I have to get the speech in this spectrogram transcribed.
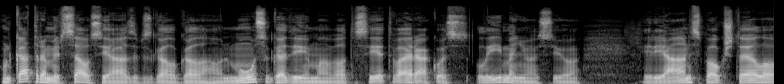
Un katram ir savs jāzeps galu galā, un mūsu gadījumā vēl tas iet vairākos līmeņos, jo ir Jānis Paukštēlo,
